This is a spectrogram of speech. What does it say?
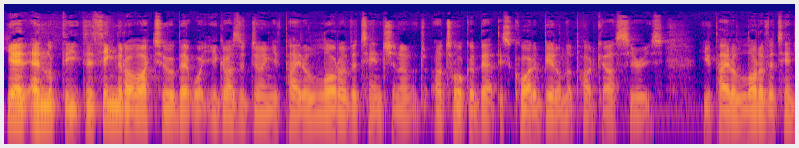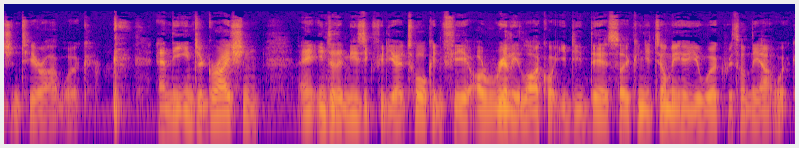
Yeah, and look, the, the thing that I like too about what you guys are doing, you've paid a lot of attention, and I talk about this quite a bit on the podcast series. You've paid a lot of attention to your artwork and the integration uh, into the music video Talk in Fear. I really like what you did there. So, can you tell me who you worked with on the artwork?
